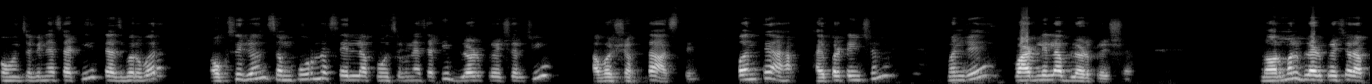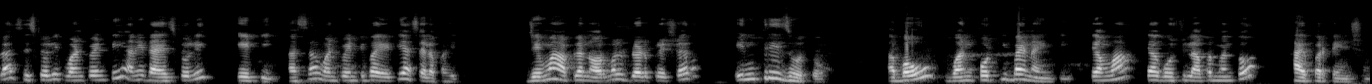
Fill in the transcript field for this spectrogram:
पोहोचविण्यासाठी त्याचबरोबर ऑक्सिजन संपूर्ण सेलला पोहोचविण्यासाठी ब्लड प्रेशरची आवश्यकता असते. पण ते हायपरटेन्शन म्हणजे वाढलेला blood pressure normal blood pressure आपला सिस्टोलिक वन ट्वेंटी आणि डायस्टोलिक एटी असा वन ट्वेंटी बाय एटी असायला पाहिजे. जेव्हा आपला नॉर्मल ब्लड प्रेशर इन्क्रीज होतो above one forty by ninety तेव्हा त्या गोष्टीला आपण म्हणतो हायपरटेन्शन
